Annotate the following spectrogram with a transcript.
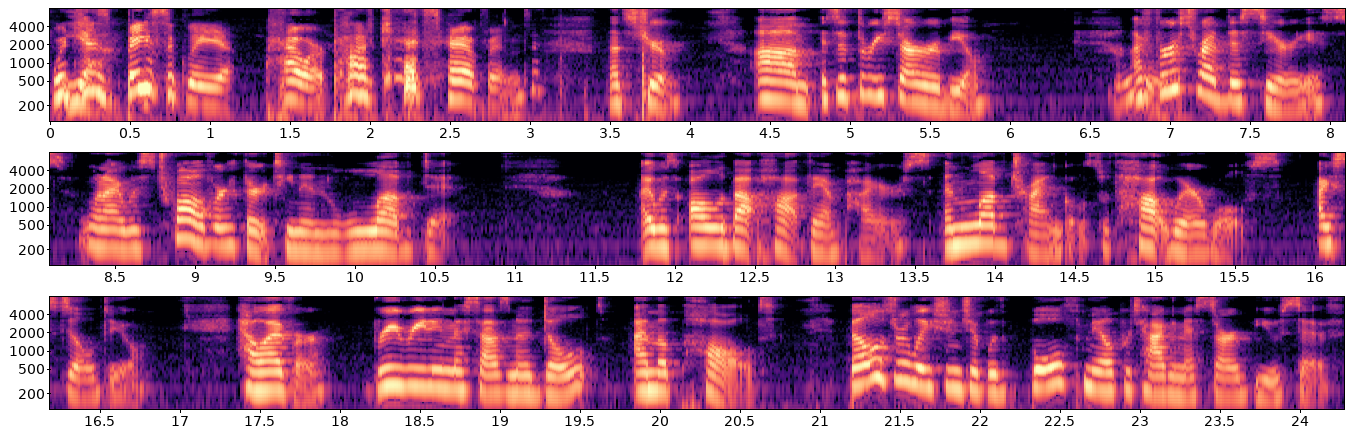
which Yeah. is basically how our podcast happened. That's true. Um, it's a three star review. I first read this series when I was 12 or 13 and loved it. I was all about hot vampires and love triangles with hot werewolves. I still do. However, rereading this as an adult, I'm appalled Belle's relationship with both male protagonists are abusive.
